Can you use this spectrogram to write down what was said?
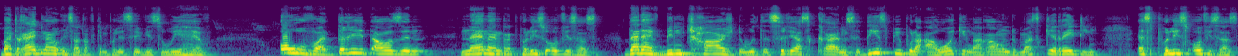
But right now in South African Police Service, we have over 3,900 police officers that have been charged with serious crimes. These people are walking around masquerading as police officers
